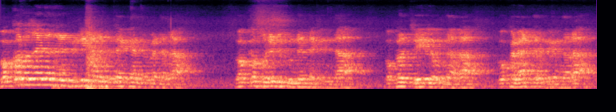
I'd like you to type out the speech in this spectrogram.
ఒక్క రోజైనా సరే బ్రిటిష్ వాళ్ళు వ్యతిరేకంగా నిలబడ్డారా? ఒక్క పొలిటిక్ గుండె తగ్గిందా ఒకరు జైల్లో ఉన్నారా? ఒక్క నాటి ఉన్నారా?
